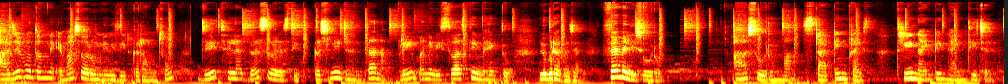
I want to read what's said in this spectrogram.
આજે હું તમને એવા શોરૂમની વિઝિટ કરાવું છું, જે છેલ્લા દસ વર્ષથી કચ્છની જનતાના પ્રેમ અને વિશ્વાસથી મહેકતું લુગડા બજાર ફેમિલી શોરૂમ. આ શોરૂમમાં સ્ટાર્ટિંગ પ્રાઇસ થ્રી નાઇન્ટી નાઇનથી છે.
